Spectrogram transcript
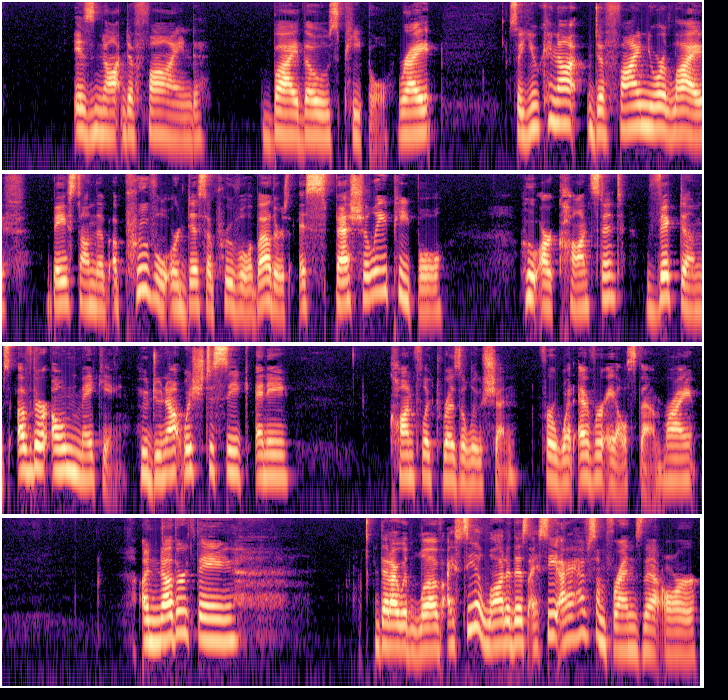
is not defined by those people, right? So you cannot define your life based on the approval or disapproval of others, especially people who are constant victims of their own making, who do not wish to seek any conflict resolution for whatever ails them, right? Another thing that I would love. I see a lot of this. I see I have some friends that are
